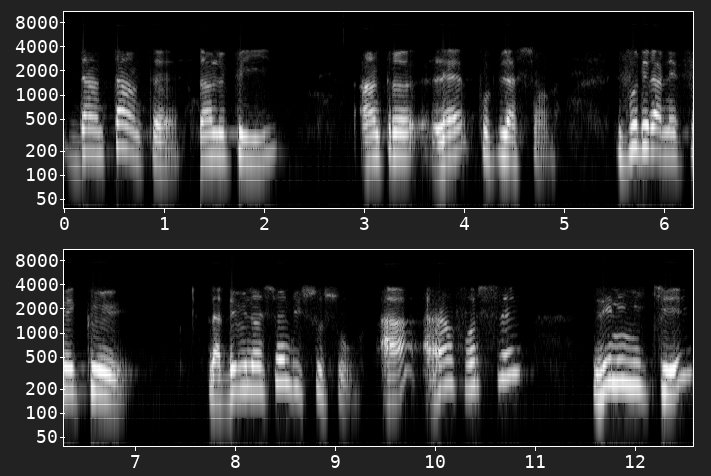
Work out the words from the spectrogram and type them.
d'entente dans le pays entre les populations. Il faut dire en effet que la domination du Soussou a renforcé l'inimitié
